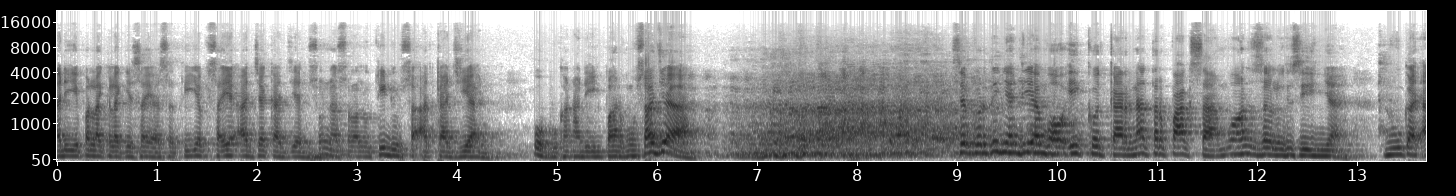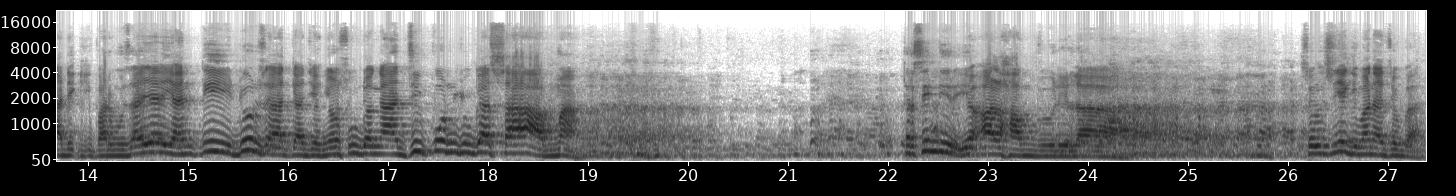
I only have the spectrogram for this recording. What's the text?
Adik ipar laki-laki saya, setiap saya ajak kajian sunnah selalu tidur saat kajian. Oh, bukan adik iparmu saja. Sepertinya dia mau ikut karena terpaksa. Mohon solusinya. Bukan adik iparmu saya yang tidur saat kajian. Yang sudah ngaji pun juga sama. Tersindir. Ya Alhamdulillah. Solusinya gimana coba?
